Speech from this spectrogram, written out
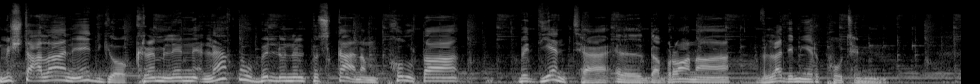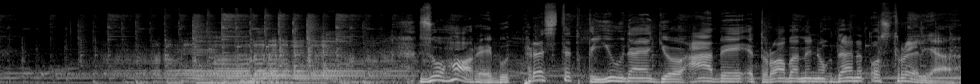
مشتعلانة ديو كرملين لاقوا بلون البسقانم بخلطة بدينتا الدبرانا فلاديمير بوتين. زهارة بوت برستت قيودة جو عابة اترابة من أغدانة أستراليا.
